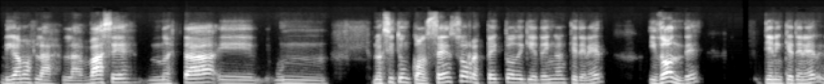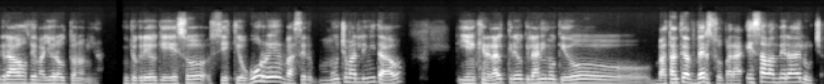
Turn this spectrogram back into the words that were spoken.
digamos, las, bases, no está eh, un, no existe un consenso respecto de que tengan que tener y dónde tienen que tener grados de mayor autonomía. Yo creo que eso, si es que ocurre, va a ser mucho más limitado y en general creo que el ánimo quedó bastante adverso para esa bandera de lucha.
